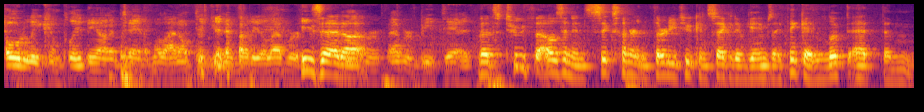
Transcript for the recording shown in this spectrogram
totally, completely unattainable. I don't think anybody will ever He's at, will uh, ever, ever beat that. That's 2,632 consecutive games. I think I looked at the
